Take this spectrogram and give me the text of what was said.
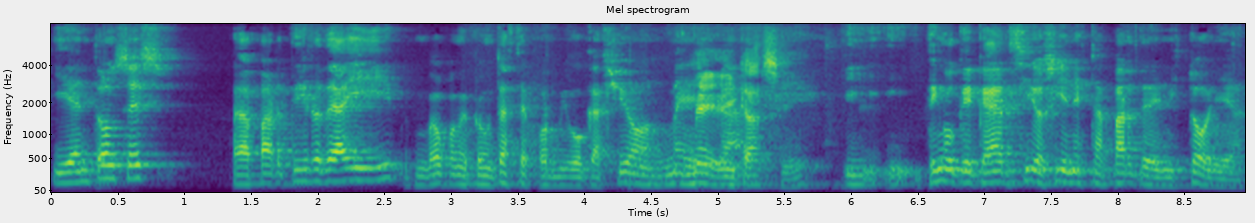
Y entonces, a partir de ahí, vos me preguntaste por mi vocación médica. Médica, sí. Y tengo que caer sí o sí en esta parte de mi historia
